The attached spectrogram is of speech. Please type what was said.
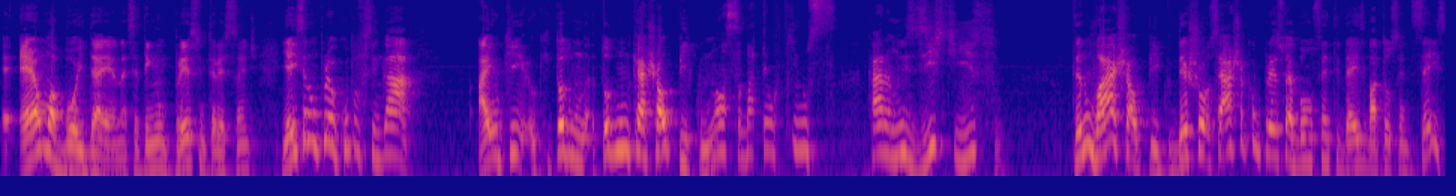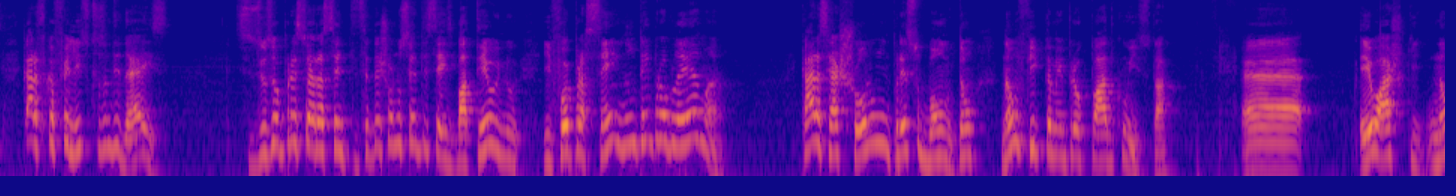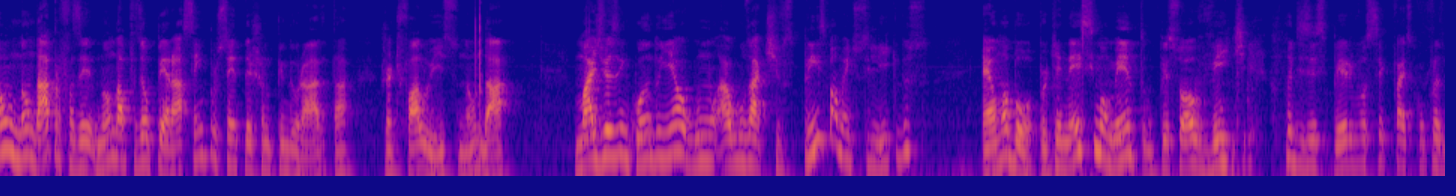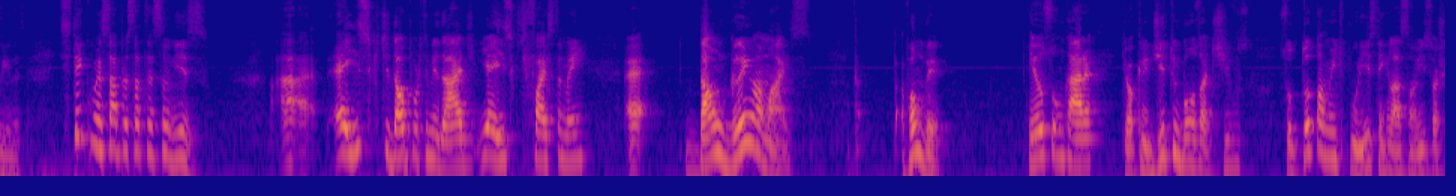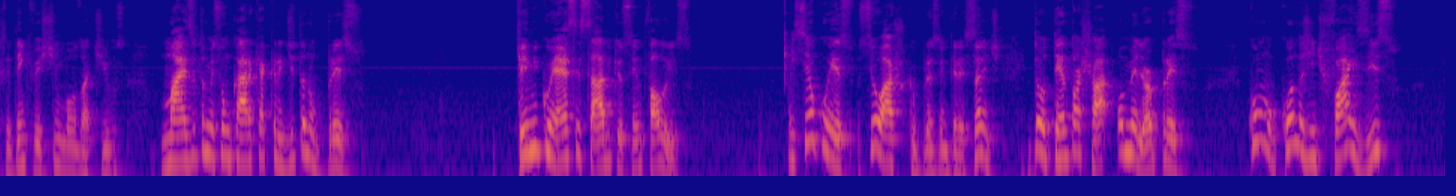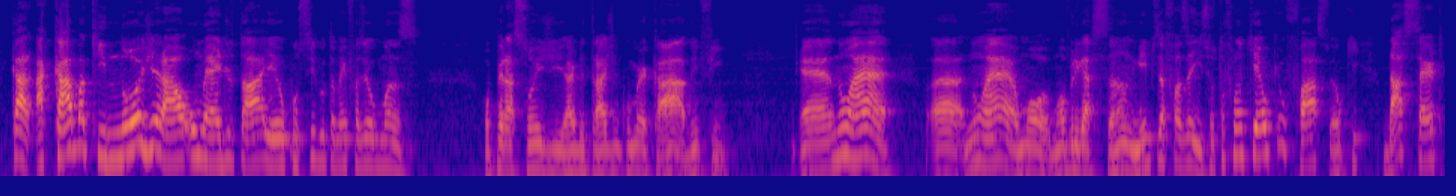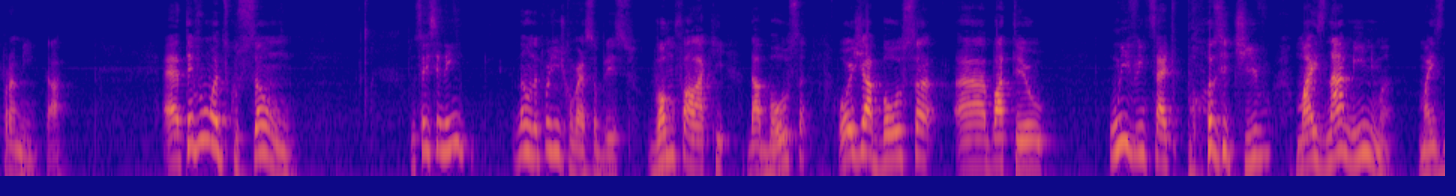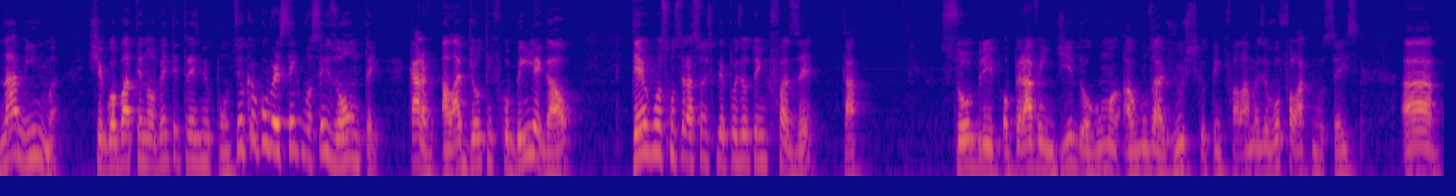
é, é uma boa ideia, né? Você tem um preço interessante. E aí você não preocupa assim, ah, aí o que, o que todo mundo. Todo mundo quer achar o pico. Nossa, bateu aqui nos. Cara, não existe isso. Você não vai achar o pico. Deixou, você acha que o preço é bom 110 e bateu 106? Cara, fica feliz com 110. Se o seu preço era 100, você deixou no 106, bateu e, no, e foi para 100, não tem problema. Cara, você achou num preço bom, então não fique também preocupado com isso, tá? É, eu acho que não, não dá para fazer, não dá para fazer operar 100% deixando pendurado, tá? Já te falo isso, não dá. Mas de vez em quando em algum, alguns ativos, principalmente os líquidos, é uma boa, porque nesse momento o pessoal vende no desespero e você faz compras lindas. Você tem que começar a prestar atenção nisso é isso que te dá oportunidade e é isso que te faz também é, dar um ganho a mais. Tá, tá, vamos ver. Eu sou um cara que eu acredito em bons ativos, sou totalmente purista em relação a isso, acho que você tem que investir em bons ativos, mas eu também sou um cara que acredita no preço. Quem me conhece sabe que eu sempre falo isso. E se eu conheço, se eu acho que o preço é interessante, então eu tento achar o melhor preço. Como quando a gente faz isso, Cara, acaba que no geral o médio tá, e eu consigo também fazer algumas operações de arbitragem com o mercado, enfim. É, não é, uh, não é uma, uma, obrigação, ninguém precisa fazer isso. Eu tô falando que é o que eu faço, é o que dá certo para mim, tá? É, teve uma discussão, não sei se nem. Não, depois a gente conversa sobre isso. Vamos falar aqui da bolsa. Hoje a bolsa uh, bateu 1,27 positivo, mas na mínima, mas na mínima chegou a bater 93 mil pontos. E o que eu conversei com vocês ontem. Cara, a live de ontem ficou bem legal. Tem algumas considerações que depois eu tenho que fazer, tá? Sobre operar vendido, alguma, alguns ajustes que eu tenho que falar, mas eu vou falar com vocês. Ah,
